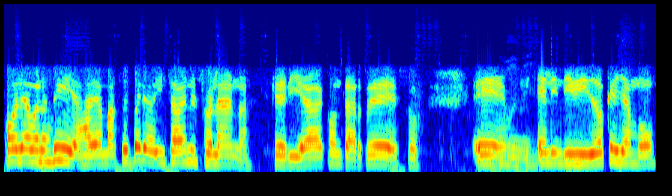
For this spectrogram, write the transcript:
Hola, buenos días. Además, soy periodista venezolana. Quería contarte de eso. Eh, el individuo que llamó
